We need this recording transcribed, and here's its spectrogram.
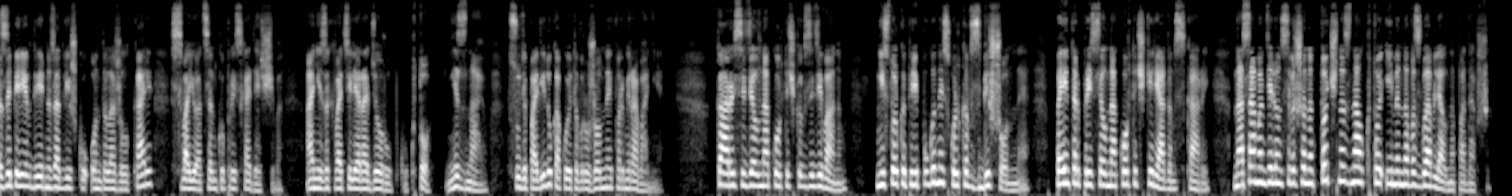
Заперев дверь на задвижку, он доложил Каре свою оценку происходящего. Они захватили радиорубку. Кто? Не знаю. Судя по виду, какое-то вооруженное формирование. Кара сидела на корточках за диваном, не столько перепуганная, сколько взбешенная. Пейнтер присел на корточки рядом с Карой. На самом деле он совершенно точно знал, кто именно возглавлял нападавших.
